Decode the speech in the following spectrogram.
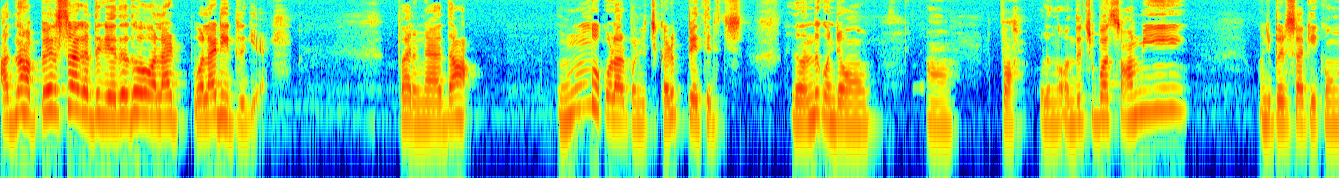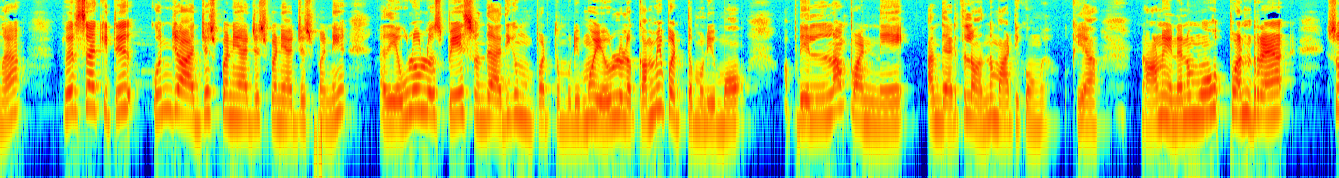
அதான் பெருசாகிறதுக்கு எதோ விளா விளாடிட்டு இருக்கேன் பாருங்க அதான் ரொம்ப கோளாறு பண்ணிச்சு கடுப்பேத்திருச்சு. இது வந்து கொஞ்சம் ஆ பா ஒழுங்கா வந்துச்சுப்பா சாமி. கொஞ்சம் பெருசாக்கிக்கோங்க. பெருசாக்கிட்டு கொஞ்சம் அட்ஜஸ்ட் பண்ணி அட்ஜஸ்ட் பண்ணி அட்ஜஸ்ட் பண்ணி அது எவ்வளோ எவ்வளோ ஸ்பேஸ் வந்து அதிகப்படுத்த முடியுமோ எவ்வளோ எவ்வளோ கம்மிப்படுத்த முடியுமோ அப்படியெல்லாம் பண்ணி அந்த இடத்துல வந்து மாட்டிக்கோங்க ஓகேயா நானும் என்னென்னமோ பண்ணுறேன் ஸோ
